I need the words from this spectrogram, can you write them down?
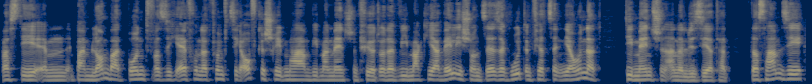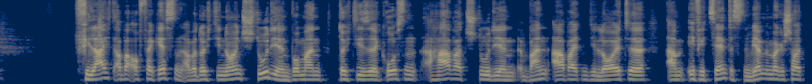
was die ähm, beim Lombardbund, was sich 1150 aufgeschrieben haben, wie man Menschen führt oder wie Machiavelli schon sehr, sehr gut im 14. Jahrhundert die Menschen analysiert hat. Das haben sie vielleicht aber auch vergessen. Aber durch die neuen Studien, wo man durch diese großen Harvard-Studien, wann arbeiten die Leute am effizientesten? Wir haben immer geschaut,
